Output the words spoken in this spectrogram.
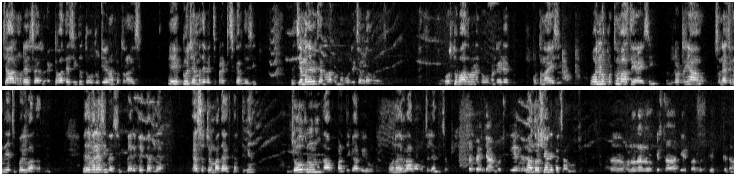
ਚਾਰ ਮੁੰਡੇ ਸਰ ਐਕਟਿਵਾ ਤੇ ਸੀ ਤੇ ਦੋ ਦੂਜੇ ਇਹਨਾਂ ਨੂੰ ਕੁੱਟਣ ਵਾਲੇ ਸੀ। ਇਹ ਇੱਕੋ ਜਿਮ ਦੇ ਵਿੱਚ ਪ੍ਰੈਕਟਿਸ ਕਰਦੇ ਸੀ। ਜਿਮ ਦੇ ਵਿੱਚ ਇਹਨਾਂ ਦਾ ਕੋਈ ਮਾਮੂਲੀ ਝਗੜਾ ਹੋਇਆ ਸੀ। ਉਸ ਤੋਂ ਬਾਅਦ ਉਹਨਾਂ ਨੇ ਦੋ ਮੁੰਡੇ ਜਿਹੜੇ ਕੁੱਟਣ ਆਏ ਸੀ। ਉਹ ਇਹਨਾਂ ਨੂੰ ਕੁੱਟਣ ਵਾਸਤੇ ਆਏ ਸੀ। ਲੁੱਟਰੀਆਂ ਸਨੈਚਿੰਗ ਦੀ ਇਹ 'ਚ ਕੋਈ ਵਾਰਦਾਤ ਨਹੀਂ। ਇਹਦੇ ਬਾਰੇ ਅਸੀਂ ਵੈਰੀਫਾਈ ਕਰ ਲਿਆ। ਐਸਐਚਓ ਨੂੰ ਹਦਾਇਤ ਕਰਤੀ ਹੈ। ਜੋ ਕਾਨੂੰਨ ਮੁਤਾਬਕ ਬਣਦੀ ਕਾਰਵਾਈ ਹੋਊਗੀ ਉਹਨਾਂ ਦੇ ਖਿਲਾਫ ਅਮਲ ਚ ਲਿਆਂਦੀ ਜਾਊਗੀ। ਸਰ ਪਹਿਚਾਣ ਹੋ ਚੁੱਕੀ ਹੈ ਇਹਨਾਂ ਹਾਂ ਦੀ ਦੋਸ਼ੀਆਂ ਦੀ ਪਛਾਣ ਹੋ ਚੁੱਕੀ ਹੁਣ ਉਹਨਾਂ ਨੂੰ ਕਿਸ ਤਰ੍ਹਾਂ ਅੱਗੇ ਪਰ ਕਿਦਾਂ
